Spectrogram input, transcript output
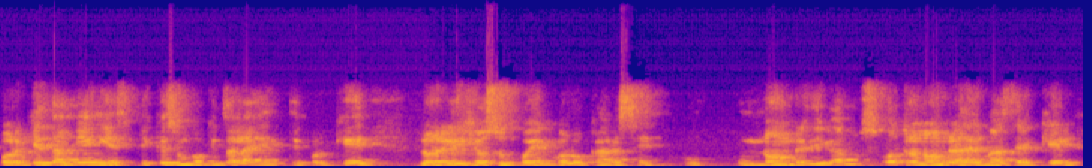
por qué también y expliques un poquito a la gente por qué los religiosos pueden colocarse un nombre, digamos, otro nombre además de aquel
